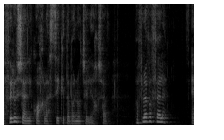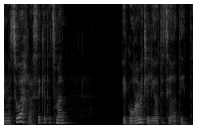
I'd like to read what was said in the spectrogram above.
אפילו שאין לי כוח להעסיק את הבנות שלי עכשיו. והפלא ופלא, הן מצאו איך להעסיק את עצמן. והיא גורמת לי להיות יצירתית,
